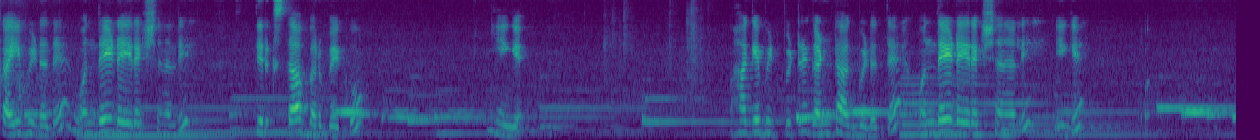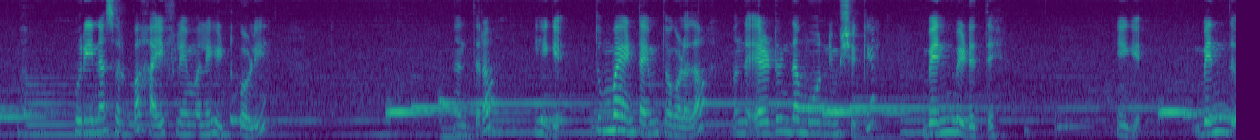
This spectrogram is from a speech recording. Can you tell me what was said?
ಕೈ ಬಿಡದೆ ಒಂದೇ ಡೈರೆಕ್ಷನಲ್ಲಿ ತಿರುಗಿಸ್ತಾ ಬರಬೇಕು. ಹೀಗೆ. ಹಾಗೆ ಬಿಟ್ಬಿಟ್ರೆ ಗಂಟಾಗ್ಬಿಡುತ್ತೆ ಒಂದೇ ಡೈರೆಕ್ಷನಲ್ಲಿ ಹೀಗೆ ಹುರಿನ ಸ್ವಲ್ಪ ಹೈ ಫ್ಲೇಮಲ್ಲಿ ಇಟ್ಕೊಳ್ಳಿ. ನಂತರ ಹೀಗೆ. ತುಂಬ ಏನು ಟೈಮ್ ತೊಗೊಳ್ಳಲ್ಲ ಒಂದು ಎರಡರಿಂದ ಮೂರು ನಿಮಿಷಕ್ಕೆ ಬೆಂದ್ಬಿಡುತ್ತೆ. ಹೀಗೆ. ಬೆಂದು,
